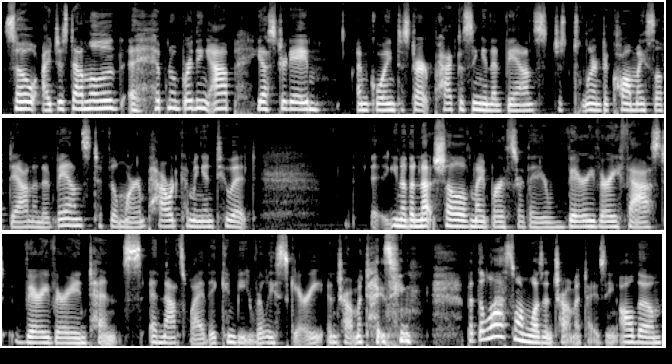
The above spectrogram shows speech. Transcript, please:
So I just downloaded a hypnobirthing app yesterday. I'm going to start practicing in advance just to learn to calm myself down in advance to feel more empowered coming into it. You know, the nutshell of my births are they are very, very fast, very, very intense. And that's why they can be really scary and traumatizing. but the last one wasn't traumatizing, although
